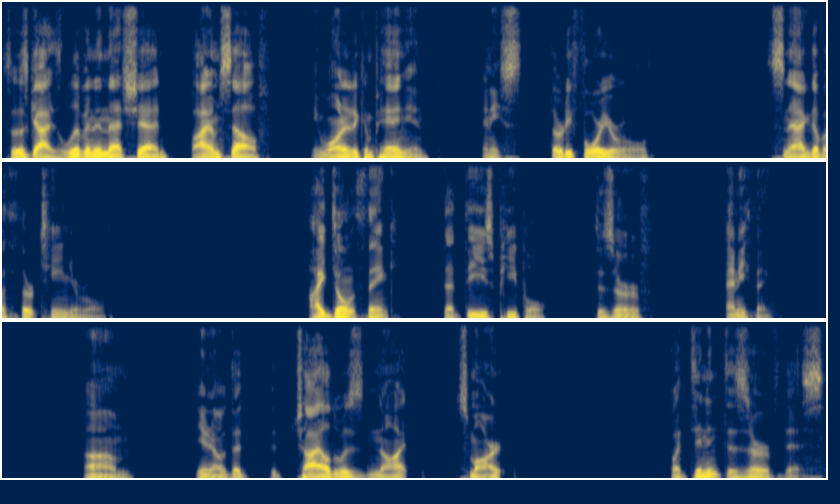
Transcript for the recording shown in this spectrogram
So this guy's living in that shed by himself, he wanted a companion, and he's 34 year old snagged up a 13 year old. I don't think that these people deserve anything. Um, you know, the the child was not smart, but didn't deserve this.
